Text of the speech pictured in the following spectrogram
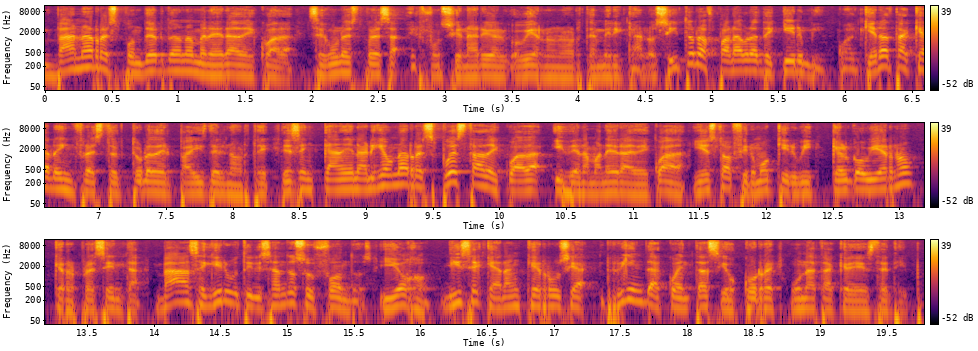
Van a responder de una manera adecuada, según expresa el funcionario del gobierno norteamericano. Cito las palabras de Kirby. Cualquier ataque a la infraestructura del país del norte desencadenaría una respuesta adecuada y de la manera adecuada. Y esto afirmó Kirby que el gobierno que representa va a seguir utilizando sus fondos. Y ojo, dice que harán que Rusia rinda cuentas si ocurre un ataque de este tipo.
